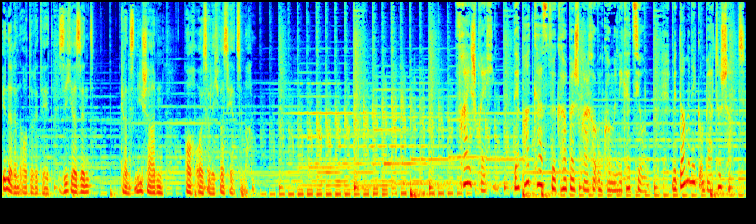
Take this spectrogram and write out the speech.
inneren Autorität sicher sind, kann es nie schaden, auch äußerlich was herzumachen. Freisprechen, der Podcast für Körpersprache und Kommunikation mit Dominik Umberto Schott.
